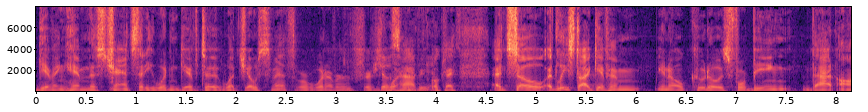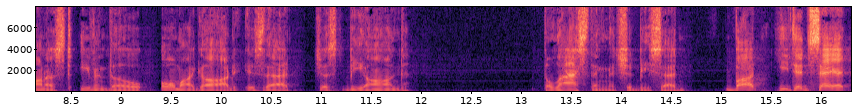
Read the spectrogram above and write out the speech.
giving him this chance that he wouldn't give to what Joe Smith or whatever, or Joe what have Smith, you. Okay, and so at least I give him, you know, kudos for being that honest, even though, oh my God, is that just beyond the last thing that should be said. But he did say it,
